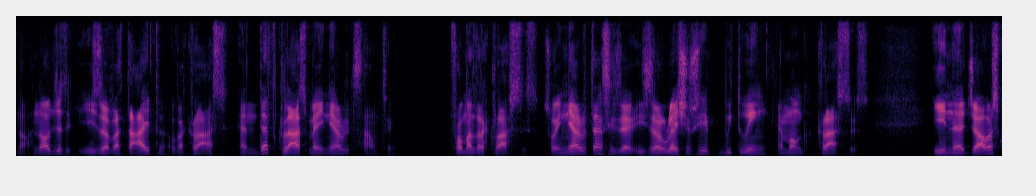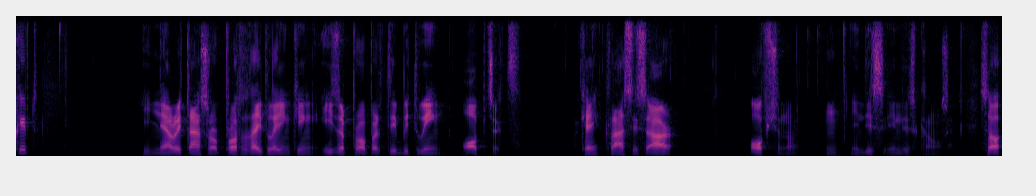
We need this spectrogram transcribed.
No an object is of a type of a class and that class may inherit something from other classes. So inheritance is a, is a relationship between among classes. In uh, javascript inheritance or prototype linking is a property between objects. Okay? Classes are optional in this in this concept. So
